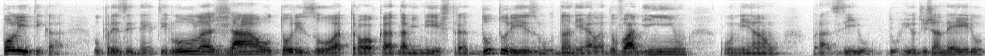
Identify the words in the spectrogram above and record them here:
Política. O presidente Lula já autorizou a troca da ministra do Turismo, Daniela do Vaguinho, União Brasil do Rio de Janeiro,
